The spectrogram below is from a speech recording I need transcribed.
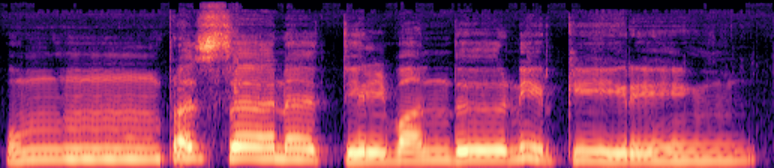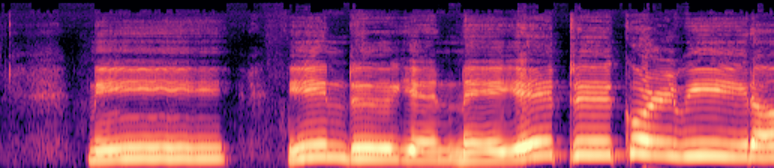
உம் பிரசனத்தில் வந்து நிற்கிறேன். நீ இன்று என்னை ஏற்றுக்கொள்வீரா?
